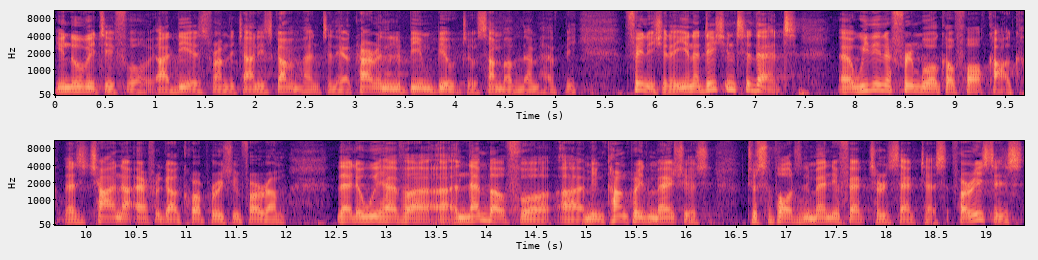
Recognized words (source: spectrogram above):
innovative uh, ideas from the Chinese government. They are currently being built. Some of them have been finished. In addition to that, uh, within the framework of FOCAC, that's China Africa Cooperation Forum, that we have uh, a number of I mean concrete measures to support the manufacturing sectors. For instance,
